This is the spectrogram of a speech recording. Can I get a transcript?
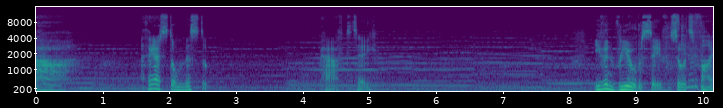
Ah. I think I still missed a path to take. Even Ryo was safe, so it's fine.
